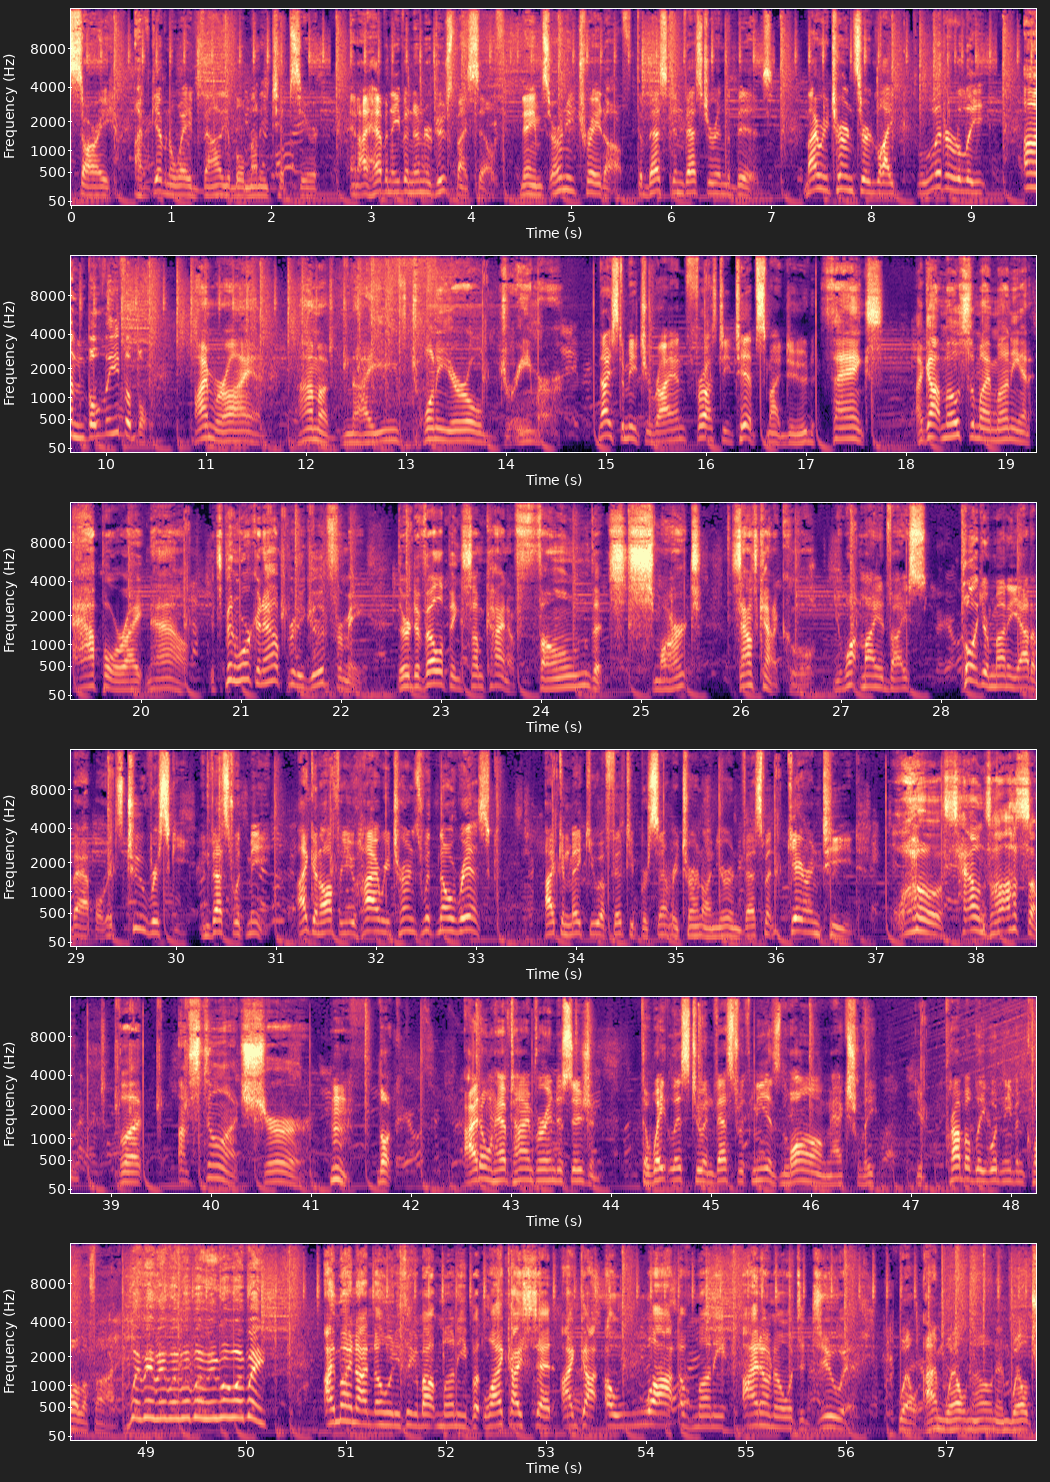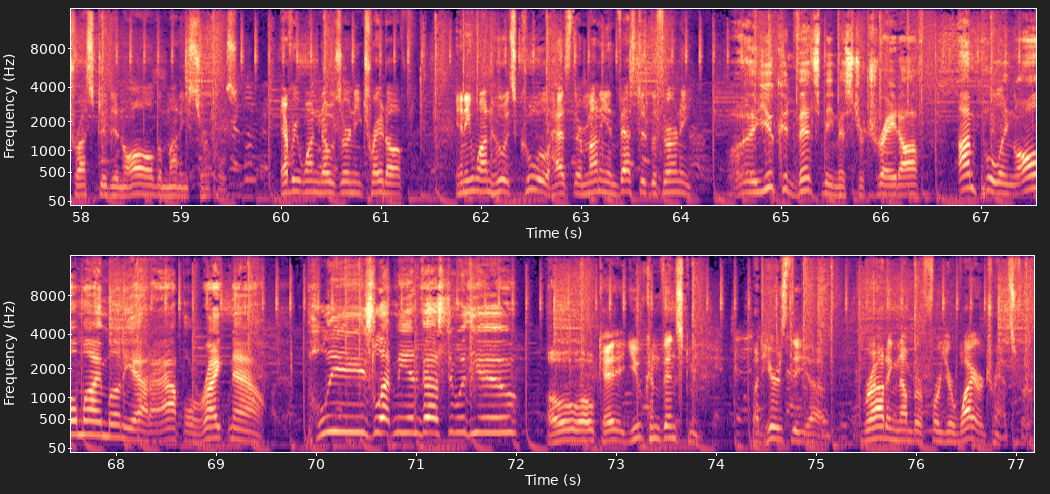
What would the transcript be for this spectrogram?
sorry, I've given away valuable money tips here, and I haven't even introduced myself. Name's Ernie Tradeoff, the best investor in the biz. My returns are like literally unbelievable. I'm Ryan. I'm a naive 20 year old dreamer. Nice to meet you, Ryan. Frosty tips, my dude. Thanks. I got most of my money in Apple right now. It's been working out pretty good for me. They're developing some kind of phone that's smart. Sounds kind of cool. You want my advice? Pull your money out of Apple. It's too risky. Invest with me. I can offer you high returns with no risk. I can make you a 50% return on your investment guaranteed. Whoa, sounds awesome. But I'm still not sure. Hmm. Look, I don't have time for indecision. The wait list to invest with me is long, actually. You probably wouldn't even qualify. Wait, wait, wait, wait, wait, wait, wait, wait, wait. I might not know anything about money, but like I said, I got a lot of money I don't know what to do with. Well, I'm well known and well trusted in all the money circles. Everyone knows Ernie Tradeoff. Anyone who is cool has their money invested with Ernie. Well, you convinced me, Mr. Tradeoff. I'm pulling all my money out of Apple right now. Please let me invest it with you. Oh, okay, you convinced me. But here's the uh, routing number for your wire transfer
